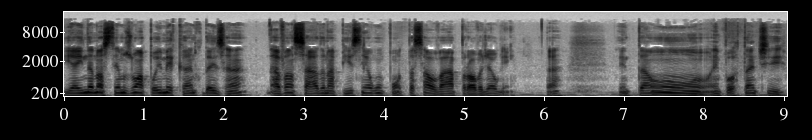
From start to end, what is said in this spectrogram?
e ainda nós temos um apoio mecânico da SRAM avançado na pista em algum ponto para salvar a prova de alguém. Tá? Então, é importante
